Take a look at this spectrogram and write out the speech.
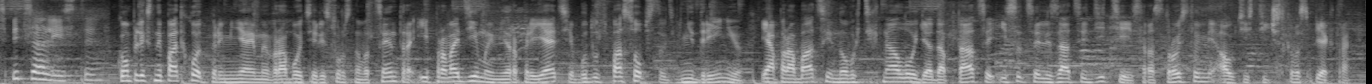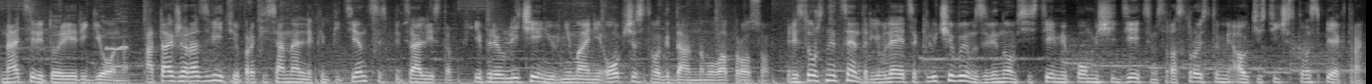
специалисты. Комплексный подход, применяемый в работе ресурсного центра и проводимые мероприятия будут способствовать внедрению и апробации новых технологий адаптации и социализации детей с расстройствами аутистического спектра на территории региона, а также развитию профессиональных компетенций специалистов и привлечению внимания общества к данному вопросу. Ресурсный центр является ключевым звеном в системе помощи детям с расстройствами аутистического спектра,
